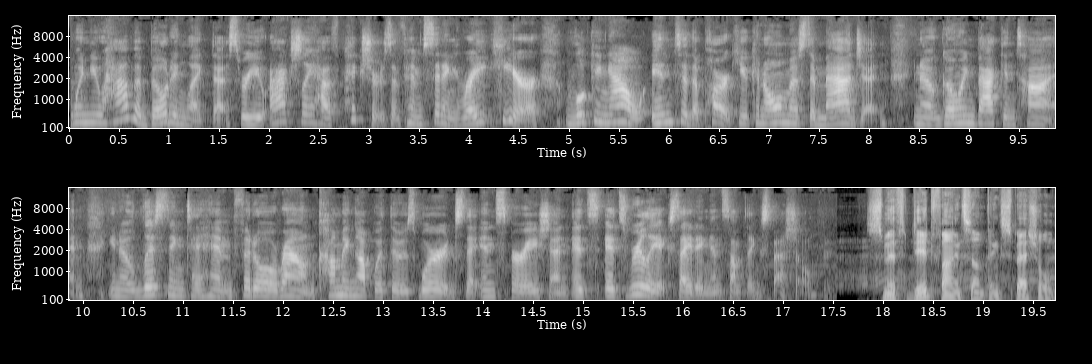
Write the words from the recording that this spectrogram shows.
When you have a building like this, where you actually have pictures of him sitting right here, looking out into the park, you can almost imagine, you know, going back in time, you know, listening to him fiddle around, coming up with those words, the inspiration. It's, it's really exciting and something special. Smith did find something special,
